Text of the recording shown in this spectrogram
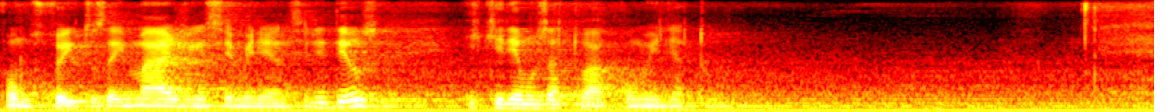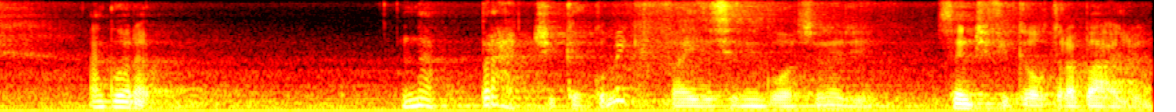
Fomos feitos à imagem e semelhança de Deus e queremos atuar como Ele atua. Agora, na prática, como é que faz esse negócio né, de santificar o trabalho?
